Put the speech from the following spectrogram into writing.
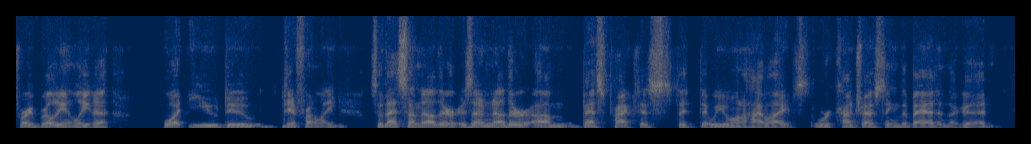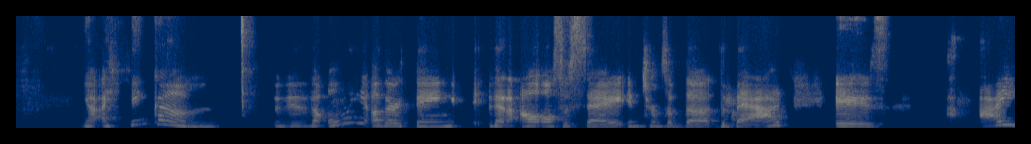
very brilliantly to what you do differently. So that's another, is that another um, best practice that, that we want to highlight? We're contrasting the bad and the good. Yeah, I think um, the, the only other thing that I'll also say in terms of the, the bad is I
